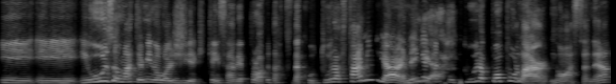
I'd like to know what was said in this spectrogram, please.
E, e, e, usa uma terminologia que, quem sabe, é própria da, da cultura familiar, familiar, nem é da cultura popular nossa, né?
